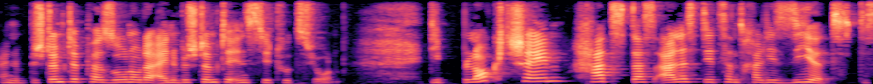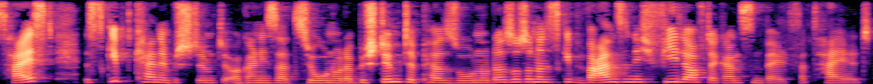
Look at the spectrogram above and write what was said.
Eine bestimmte Person oder eine bestimmte Institution. Die Blockchain hat das alles dezentralisiert. Das heißt, es gibt keine bestimmte Organisation oder bestimmte Person oder so, sondern es gibt wahnsinnig viele auf der ganzen Welt verteilt.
